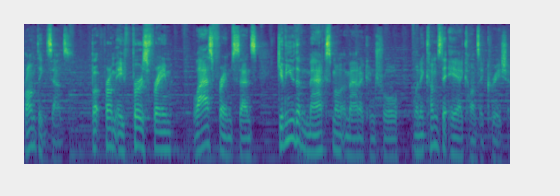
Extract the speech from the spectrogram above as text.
prompting sense, but from a first frame, last frame sense, giving you the maximum amount of control when it comes to AI content creation.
